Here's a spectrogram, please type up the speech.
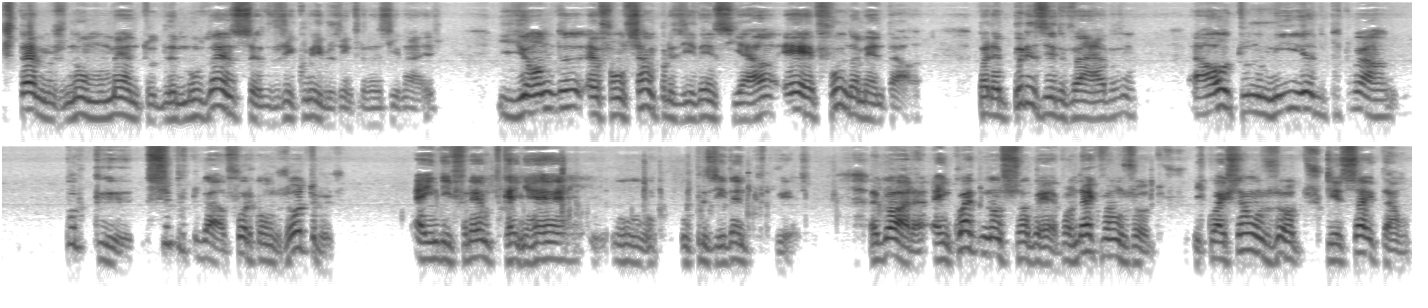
Estamos num momento de mudança dos equilíbrios internacionais e onde a função presidencial é fundamental para preservar a autonomia de Portugal. Porque se Portugal for com os outros, é indiferente quem é o, o presidente português. Agora, enquanto não se souber onde é que vão os outros e quais são os outros que aceitam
